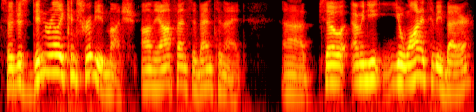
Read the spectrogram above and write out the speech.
So just didn't really contribute much on the offensive end tonight. Uh, so I mean, you you want it to be better.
